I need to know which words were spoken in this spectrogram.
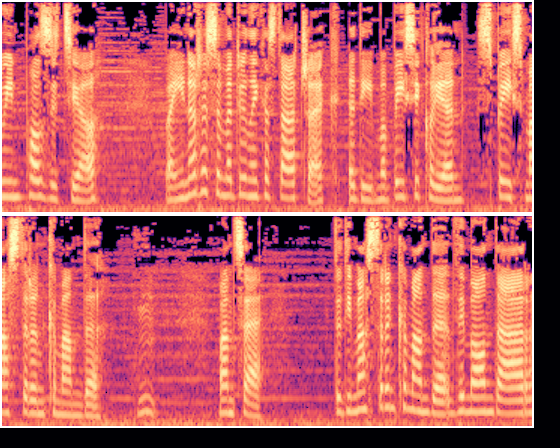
dwi'n positio. Mae un o'r rhesymau dwi'n licio Star Trek ydy mae basically yn Space Master and Commander. Hmm. Fan te, dydy Master and Commander ddim ond ar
